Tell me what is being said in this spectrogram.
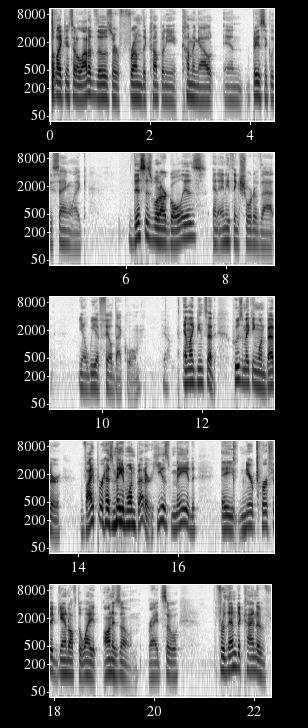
But like you said, a lot of those are from the company coming out and basically saying, like, this is what our goal is. And anything short of that, you know, we have failed that goal. Yeah. And like Dean said, who's making one better? Viper has made one better. He has made a near perfect Gandalf the White on his own, right? So for them to kind of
